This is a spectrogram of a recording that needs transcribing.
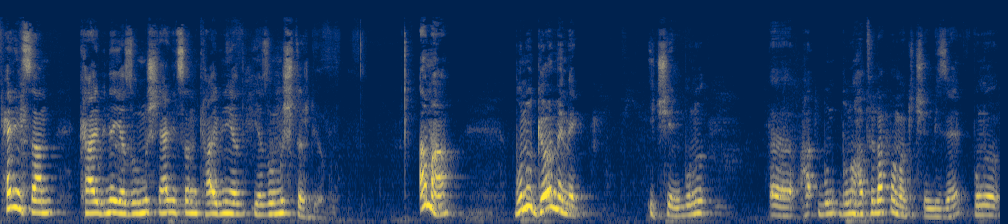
Her insan kalbine yazılmış, her insanın kalbine yaz- yazılmıştır diyor. Ama bunu görmemek için, bunu e, bunu hatırlatmamak için bize bunu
